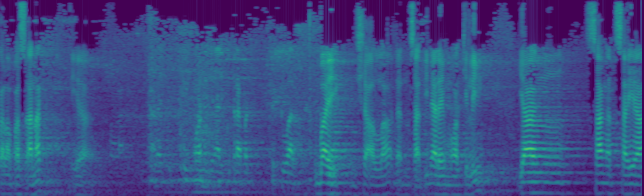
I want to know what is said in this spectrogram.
Kalapas anak ya mohon dengan rapat virtual. Baik, insya Allah dan saat ini ada yang mewakili yang sangat saya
